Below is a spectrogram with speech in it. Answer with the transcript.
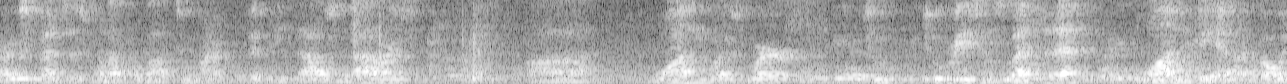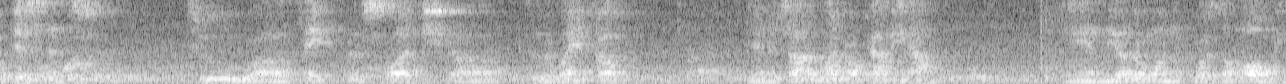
Our expenses went up about two hundred and fifty thousand dollars. Uh, One was where, two, two reasons led to that. One, we have to go a distance to uh, take the sludge uh, to the landfill, and it's out of Monroe County now. And the other one was the hauling.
